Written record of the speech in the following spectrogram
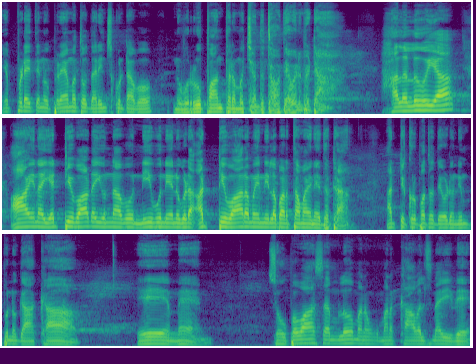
ఎప్పుడైతే నువ్వు ప్రేమతో ధరించుకుంటావో నువ్వు రూపాంతరము చెందుతావు దేవుని బిడ్డ. హలలోయ ఆయన ఎట్టి వాడై ఉన్నావో నీవు నేను కూడా అట్టి వారమై నిలబడతాం ఆయన ఎదుట. అట్టి కృపతో దేవుడు నింపునుగాక ఏ మేన్ సో ఉపవాసంలో మనం మనకు కావలసినవి ఇవే.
